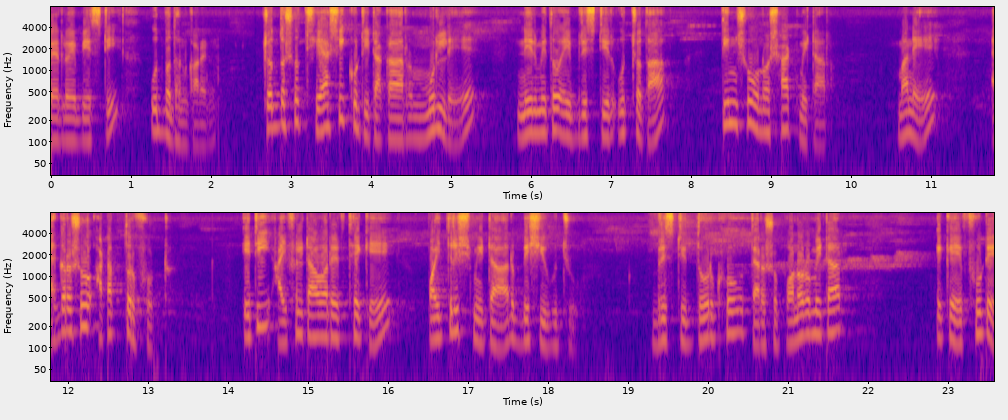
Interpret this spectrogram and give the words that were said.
রেলওয়ে ব্রিজটি উদ্বোধন করেন। চোদ্দোশো ছিয়াশি কোটি টাকার মূল্যে নির্মিত এই ব্রিজটির উচ্চতা তিনশো উনষাট মিটার মানে এগারোশো আটাত্তর ফুট। এটি আইফেল টাওয়ারের থেকে পঁয়ত্রিশ মিটার বেশি উঁচু। বৃষ্টির দৈর্ঘ্য তেরোশো পনেরো মিটার। একে ফুটে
